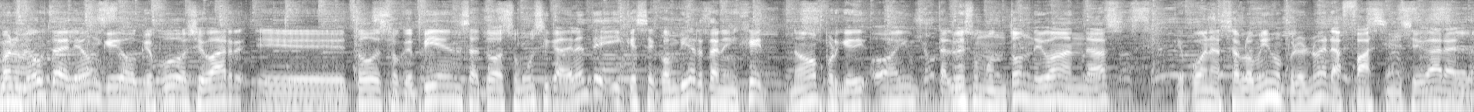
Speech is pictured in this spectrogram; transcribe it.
Bueno, me gusta de León que, que pudo llevar eh, todo eso que piensa, toda su música adelante y que se conviertan en hit, ¿no? Porque hay tal vez un montón de bandas que puedan hacer lo mismo, pero no era fácil llegar al,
